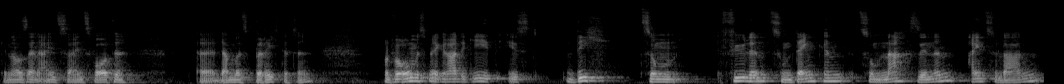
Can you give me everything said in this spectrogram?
genau seine 1 zu 1 Worte äh, damals berichtete. Und worum es mir gerade geht, ist, dich zum Fühlen, zum Denken, zum Nachsinnen einzuladen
